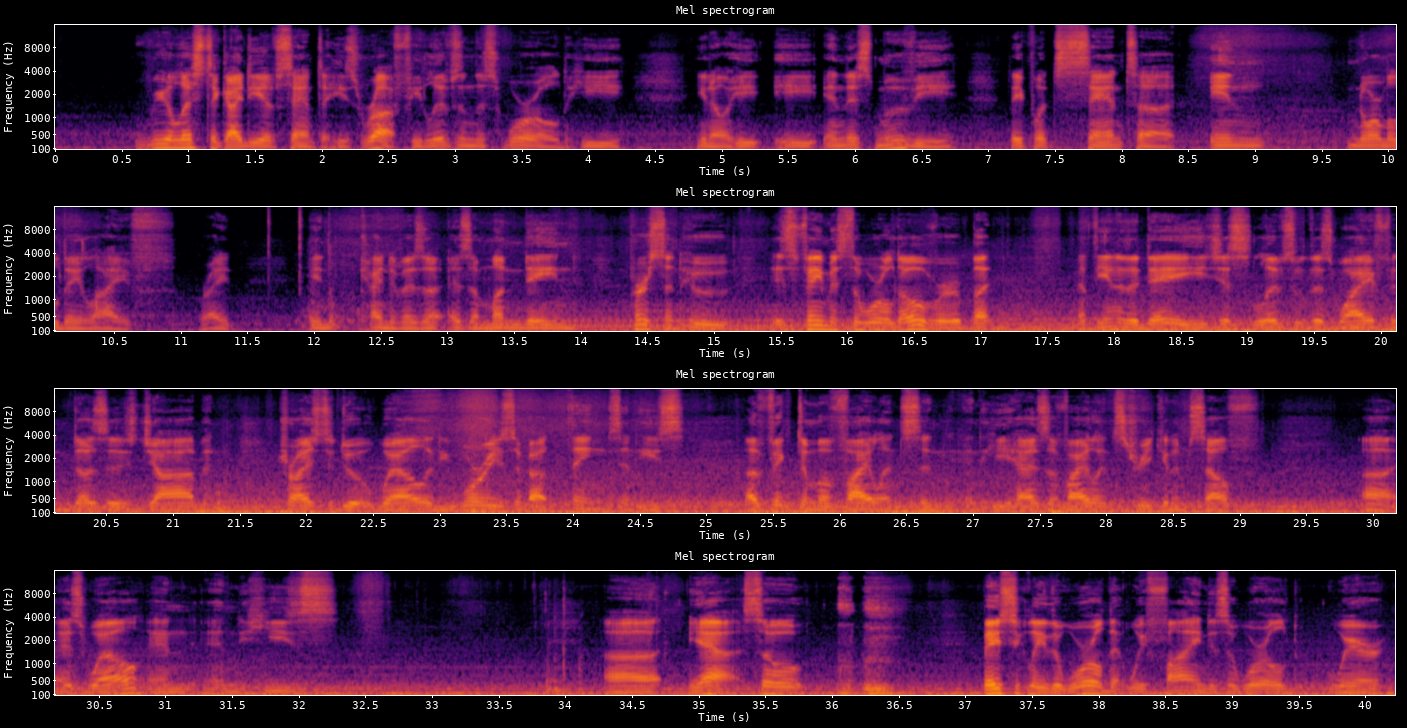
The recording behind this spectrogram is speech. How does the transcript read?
realistic idea of Santa. He's rough. He lives in this world. He, you know, he he in this movie they put Santa in normal day life, right? In kind of as a as a mundane person who is famous the world over, but at the end of the day, he just lives with his wife and does his job and tries to do it well, and he worries about things, and he's a victim of violence, and, and he has a violent streak in himself uh, as well, and and he's uh, yeah. So basically, the world that we find is a world where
